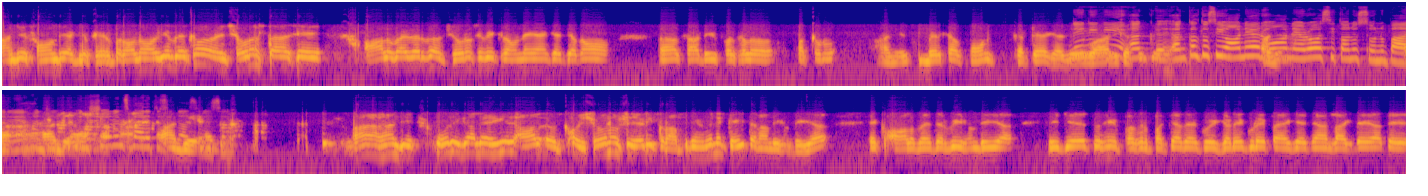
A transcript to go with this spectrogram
ਹਾਂਜੀ ਫੋਨ ਦੇ ਅੱਗੇ ਫੇਰ ਪ੍ਰੋਬਲਮ ਆ ਗਈ ਵੇਖੋ ਇੰਸ਼ੋਰੈਂਸ ਤਾਂ ਅਸੀਂ ਆਲ ਵੈਦਰ ਦਾ ਇੰਸ਼ੋਰੈਂਸ ਵੀ ਕਰਾਉਂਦੇ ਆ ਕਿ ਜਦੋਂ ਸਾਡੀ ਫਸਲ ਪੱਕਣ ਹਾਂਜੀ ਮੇਰੇ ਖਿਆਲ ਫੋਨ ਕੱਟਿਆ ਗਿਆ ਜੀ ਨਹੀਂ ਨਹੀਂ ਅੰਕਲ ਤੁਸੀਂ ਔਨ 에ਅਰ ਔਨ 에ਅਰ ਅਸੀਂ ਤੁਹਾਨੂੰ ਸੁਣ ਪਾ ਰਹੇ ਹਾਂ। ਹਾਂਜੀ ਇੰਸ਼ੋਰੈਂਸ ਬਾਰੇ ਤੁਸੀਂ ਦੱਸ ਰਹੇ ਸੀ। ਹਾਂ ਹਾਂਜੀ। ਉਹਦੀ ਗੱਲ ਇਹ ਹੈ ਆਲ ਇੰਸ਼ੋਰੈਂਸ ਜਿਹੜੀ ਪ੍ਰਾਪਰਟੀ ਹੁੰਦੀ ਨੇ ਕਈ ਤਰ੍ਹਾਂ ਦੀ ਹੁੰਦੀ ਆ। ਇੱਕ ਆਲ ਵੈਦਰ ਵੀ ਹੁੰਦੀ ਆ ਕਿ ਜੇ ਤੁਸੀਂ ਫਸਲ ਪੱਕਿਆ ਤੇ ਕੋਈ ਗੜੇ ਗੁੜੇ ਪੈ ਗਏ ਜਾਂ ਲੱਗਦੇ ਆ ਤੇ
